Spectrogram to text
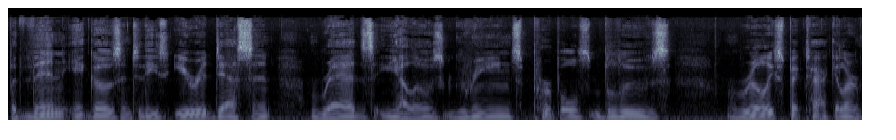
but then it goes into these iridescent reds, yellows, greens, purples, blues. Really spectacular.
